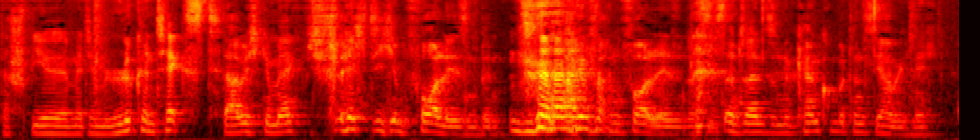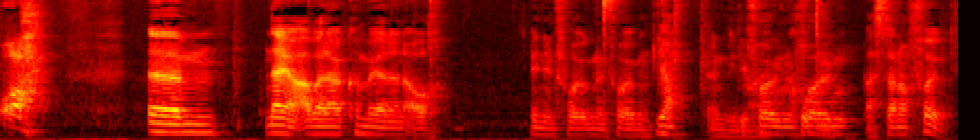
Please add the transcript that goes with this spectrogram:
das Spiel mit dem Lückentext. Da habe ich gemerkt, wie schlecht ich im Vorlesen bin. Im einfachen Vorlesen. Das ist anscheinend so eine Kernkompetenz, die habe ich nicht. Ähm, naja, aber da können wir ja dann auch in den folgenden Folgen Ja, irgendwie die folgenden gucken, Folgen. was da noch folgt.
